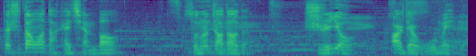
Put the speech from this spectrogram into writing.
但是当我打开钱包，所能找到的只有二点五美元。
